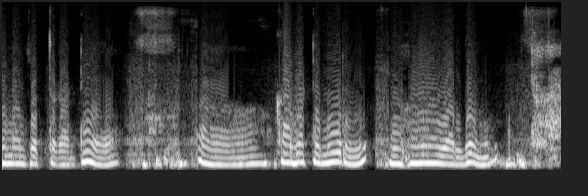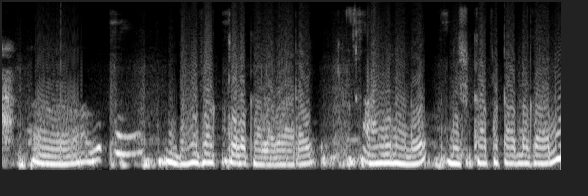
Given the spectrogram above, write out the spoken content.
ఏమని చెప్తాడంటే కాబట్టి మీరు యందు భయభక్తులు కలవారై ఆయనను నిష్కపటముగాను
